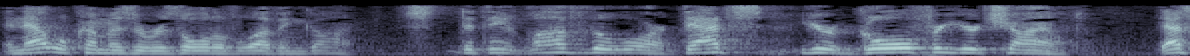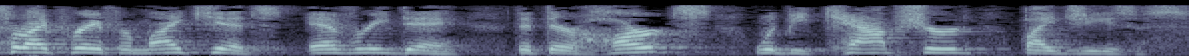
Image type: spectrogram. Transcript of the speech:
And that will come as a result of loving God. That they love the Lord. That's your goal for your child. That's what I pray for my kids every day. That their hearts would be captured by Jesus.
